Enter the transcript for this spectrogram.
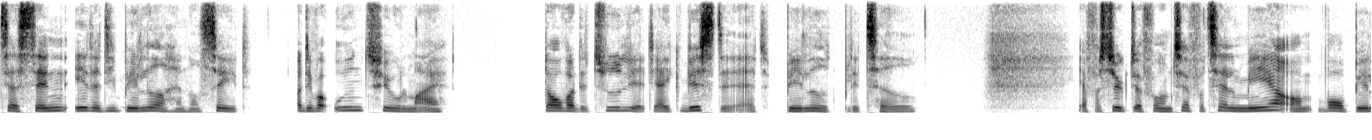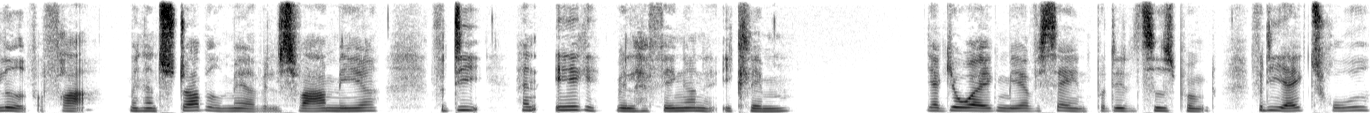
til at sende et af de billeder, han havde set og det var uden tvivl mig. Dog var det tydeligt, at jeg ikke vidste, at billedet blev taget. Jeg forsøgte at få ham til at fortælle mere om, hvor billedet var fra, men han stoppede med at ville svare mere, fordi han ikke ville have fingrene i klemme. Jeg gjorde ikke mere ved sagen på dette tidspunkt, fordi jeg ikke troede,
